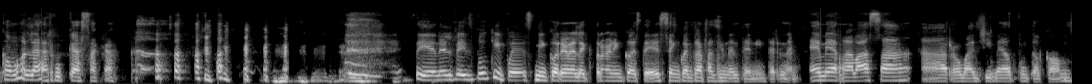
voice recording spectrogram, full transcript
como la rucas acá. sí, en el Facebook y pues mi correo electrónico este, se encuentra fácilmente en internet. mrabasa.gmail.com.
